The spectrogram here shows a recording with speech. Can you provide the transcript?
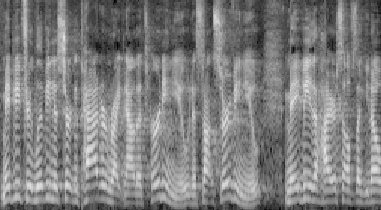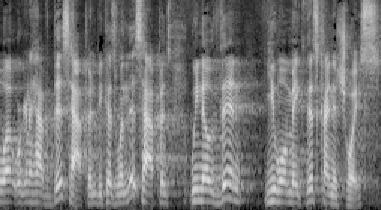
Maybe if you're living a certain pattern right now that's hurting you and it's not serving you, maybe the higher self's like, you know what, we're going to have this happen because when this happens, we know then you will make this kind of choice.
